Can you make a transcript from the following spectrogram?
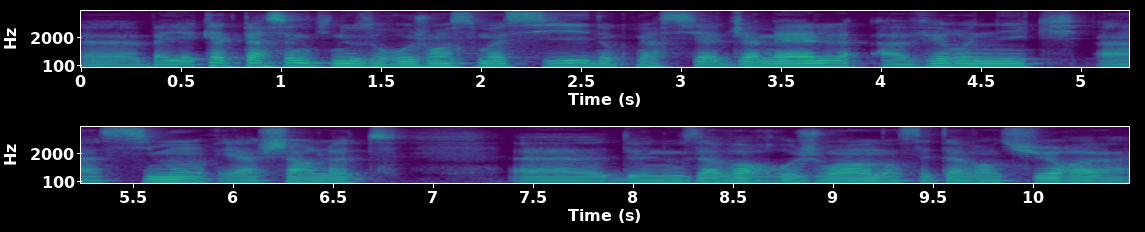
bah, il y a quatre personnes qui nous ont rejoints ce mois-ci. Donc, merci à Jamel, à Véronique, à Simon et à Charlotte. Euh, de nous avoir rejoints dans cette aventure. Euh,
